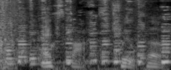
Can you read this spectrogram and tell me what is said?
Xbox True Code.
